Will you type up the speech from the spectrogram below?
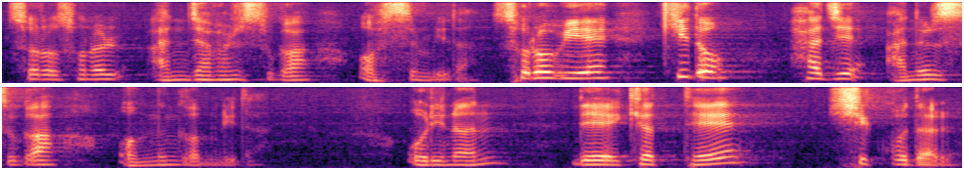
서로 손을 안 잡을 수가 없습니다. 서로 위해 기도하지 않을 수가 없는 겁니다. 우리는 내 곁에 식구들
